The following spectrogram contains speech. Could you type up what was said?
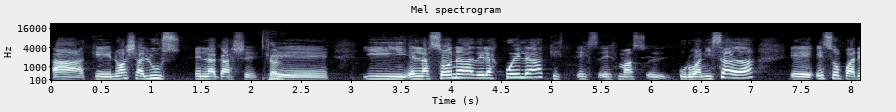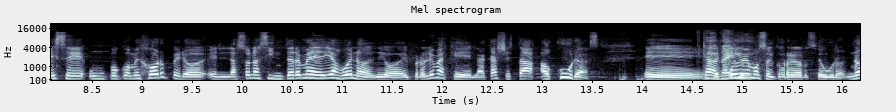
a que no haya luz en la calle. Eh, y en la zona de la escuela, que es, más eh, urbanizada, eh, eso parece un poco mejor, pero en las zonas intermedias, bueno, digo, el problema es que la calle está a oscuras. claro, después vemos el corredor seguro. No,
